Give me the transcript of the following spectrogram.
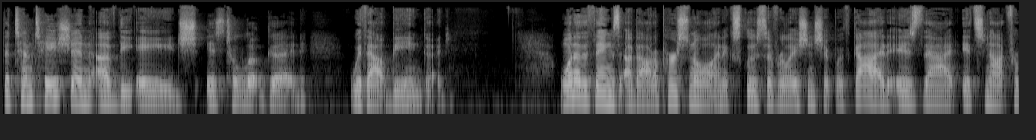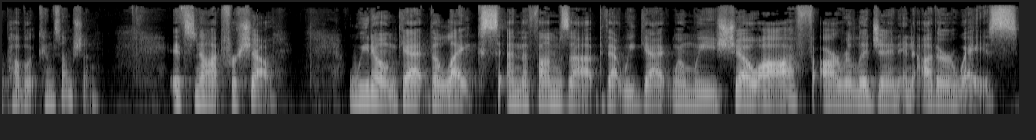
The temptation of the age is to look good without being good. One of the things about a personal and exclusive relationship with God is that it's not for public consumption. It's not for show we don't get the likes and the thumbs up that we get when we show off our religion in other ways.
